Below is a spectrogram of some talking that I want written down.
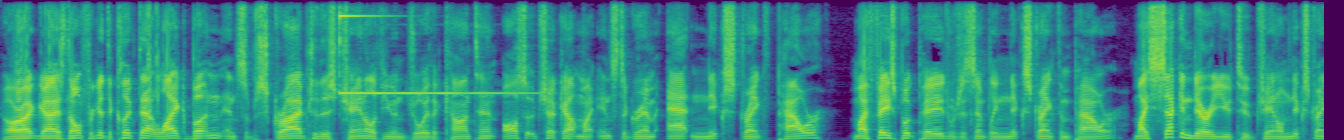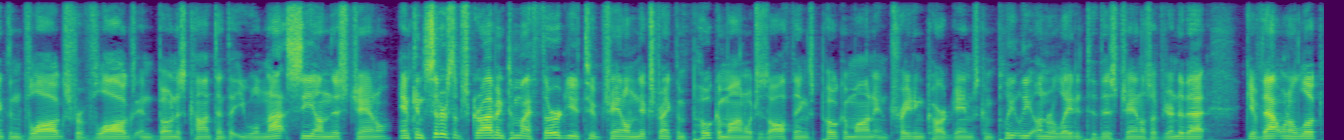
All right, guys, don't forget to click that like button and subscribe to this channel if you enjoy the content. Also, check out my Instagram at Nick Strength Power my Facebook page, which is simply Nick Strength and Power, my secondary YouTube channel, Nick Strength and Vlogs, for vlogs and bonus content that you will not see on this channel, and consider subscribing to my third YouTube channel, Nick Strength and Pokemon, which is all things Pokemon and trading card games, completely unrelated to this channel. So if you're into that, give that one a look.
